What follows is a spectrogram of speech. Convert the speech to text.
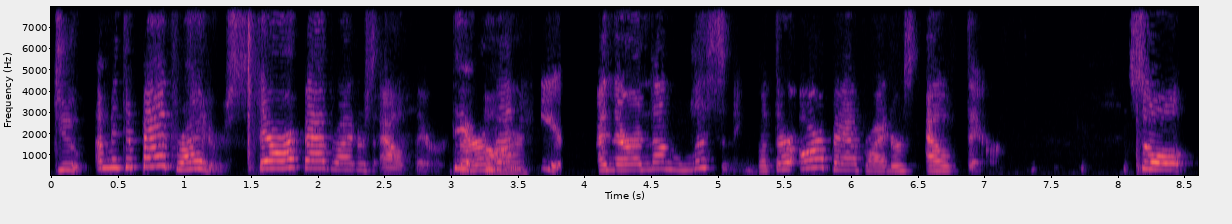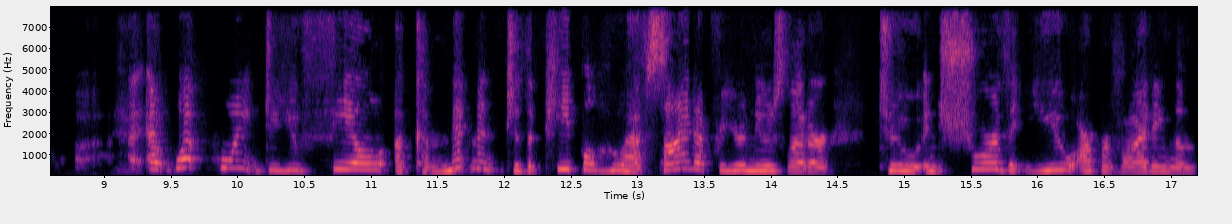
do I mean they're bad writers? There are bad writers out there. There are none here, and there are none listening, but there are bad writers out there. So, at what point do you feel a commitment to the people who have signed up for your newsletter to ensure that you are providing them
